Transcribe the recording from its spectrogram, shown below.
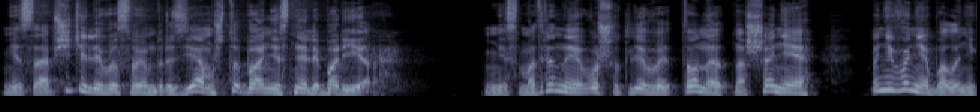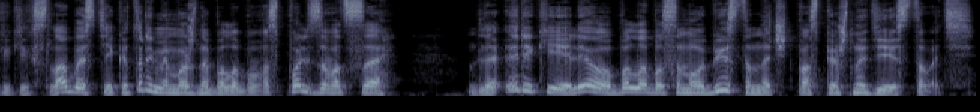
Не сообщите ли вы своим друзьям, чтобы они сняли барьер?» Несмотря на его шутливые тоны и отношения, у него не было никаких слабостей, которыми можно было бы воспользоваться. Для Эрики и Лео было бы самоубийством начать поспешно действовать.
